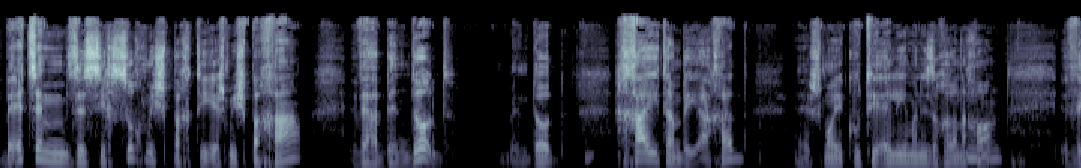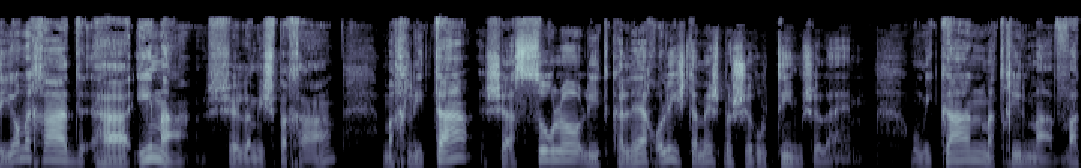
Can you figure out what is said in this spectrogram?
בעצם זה סכסוך משפחתי, יש משפחה, והבן דוד, בן דוד, חי איתם ביחד, שמו יקותיאלי, אם אני זוכר נכון, ויום אחד האימא של המשפחה מחליטה שאסור לו להתקלח או להשתמש בשירותים שלהם. ומכאן מתחיל מאבק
